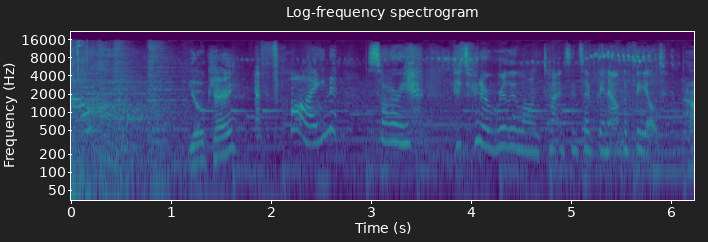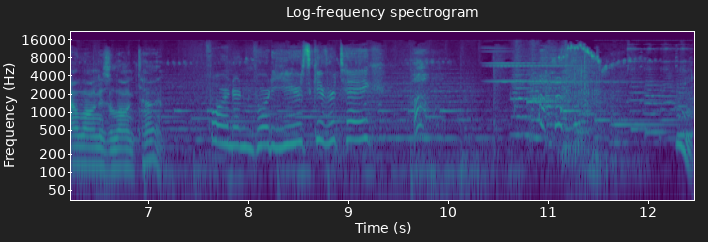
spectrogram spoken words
Ow. You okay? I'm fine. Sorry. It's been a really long time since I've been out in the field. How long is a long time? 440 years, give or take. Oh. Hmm.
